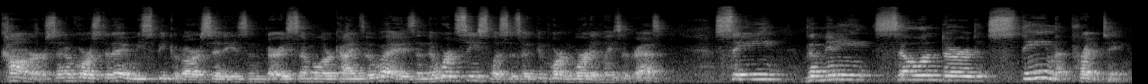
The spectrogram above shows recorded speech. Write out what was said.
commerce. And of course, today we speak of our cities in very similar kinds of ways. And the word ceaseless is an important word in of Grass. See the many-cylindered steam printing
